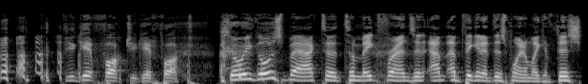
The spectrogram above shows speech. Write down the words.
if you get fucked, you get fucked. So he goes back to, to make friends, and I'm, I'm thinking at this point, I'm like, if this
